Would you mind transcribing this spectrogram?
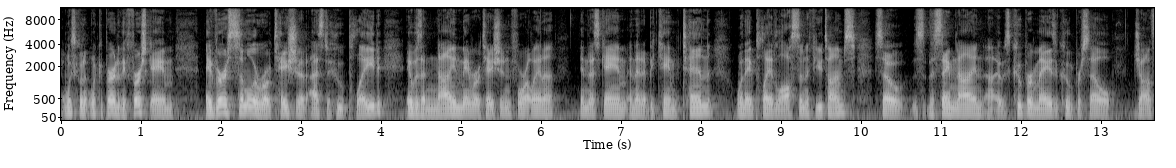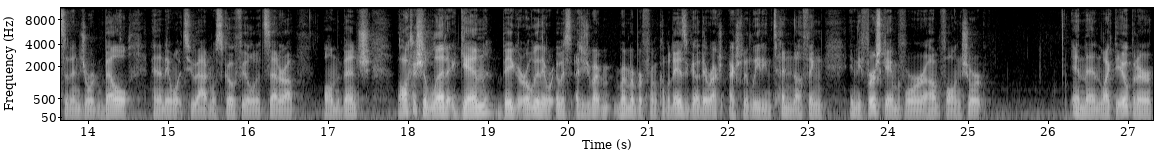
when, compared to the first game, a very similar rotation as to who played. It was a nine-man rotation for Atlanta in this game, and then it became 10 when they played Lawson a few times. So the same nine. Uh, it was Cooper Mays, Akun Purcell, Johnson, and Jordan Bell, and then they went to Admiral Schofield, etc. on the bench. The Hawks actually led again big early. They were it was as you might remember from a couple days ago, they were actually leading 10 nothing in the first game before um, falling short. And then like the opener,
